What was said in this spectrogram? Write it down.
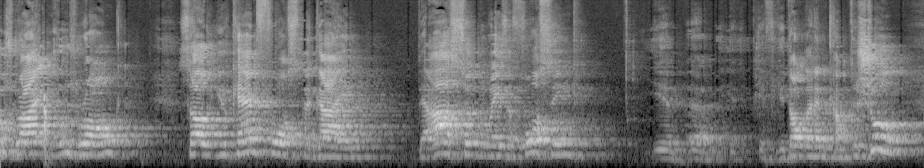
who's right and who's wrong, so you can't force the guy. There are certain ways of forcing. Uh, if you don't let him come to shul,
